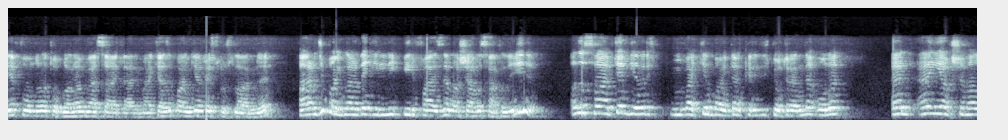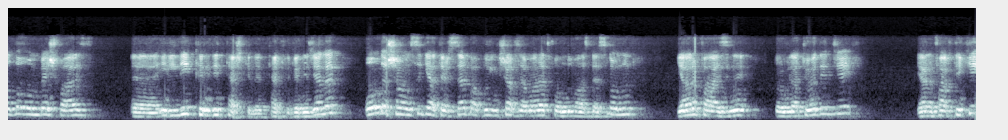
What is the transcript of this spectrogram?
neft fonduna toplanan vəsaitləri, Mərkəzi Bankın resurslarını xarici banklarda illik 1%-dən aşağı saxlayır. Ancaq sahibkar gedir müvəkkil bankdan kredit götürəndə ona ən ən yaxşı halda 15% e, illik kredit təşkil təklif edəcəklər. Onun da şansı gətirsə, bax, bu inkişaf zəmanət fondu vasitəsilə onun yarı faizini dövlət ödəyəcək. Yəni faktiki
